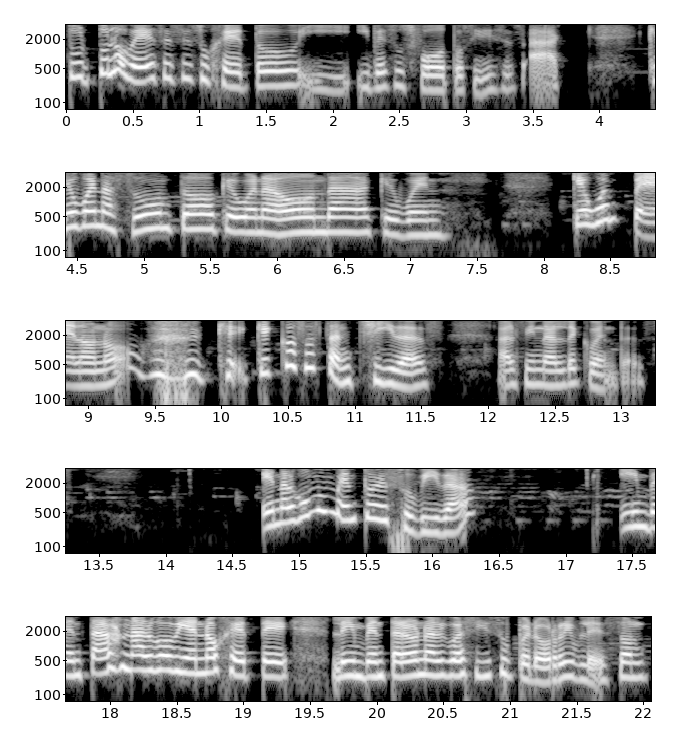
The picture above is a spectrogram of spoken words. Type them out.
tú, tú, lo ves, ese sujeto, y, y ves sus fotos y dices, ah, qué buen asunto, qué buena onda, qué buen, qué buen pedo, ¿no? qué, qué cosas tan chidas, al final de cuentas. En algún momento de su vida, inventaron algo bien ojete, le inventaron algo así súper horrible. Son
